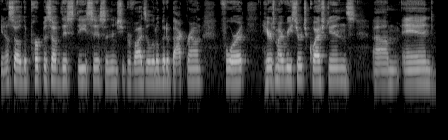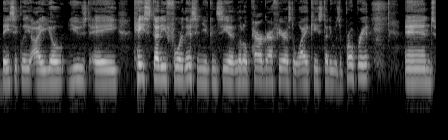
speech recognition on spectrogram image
You know, so the purpose of this thesis, and then she provides a little bit of background for it. Here's my research questions. Um, and basically I used a case study for this and you can see a little paragraph here as to why a case study was appropriate and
